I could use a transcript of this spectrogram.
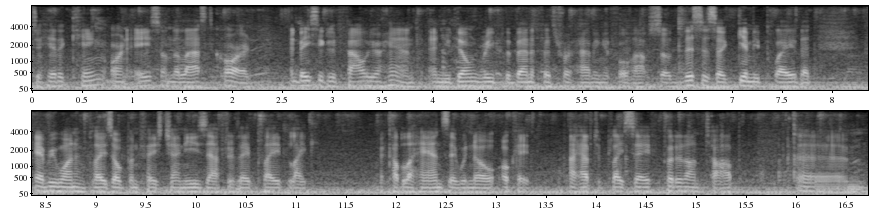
to hit a king or an ace on the last card and basically foul your hand and you don't reap the benefits for having a full house. So this is a gimme play that everyone who plays open face Chinese after they played like a couple of hands they would know okay I have to play safe put it on top. Um,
